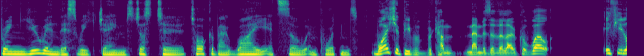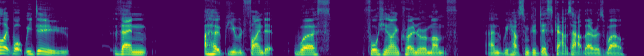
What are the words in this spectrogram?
bring you in this week, James, just to talk about why it's so important. why should people become members of the local? Well, if you like what we do, then I hope you would find it worth 49 kroner a month. And we have some good discounts out there as well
